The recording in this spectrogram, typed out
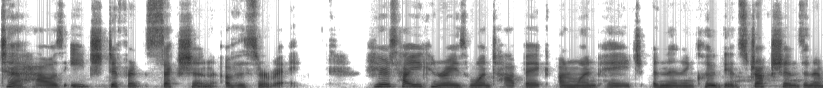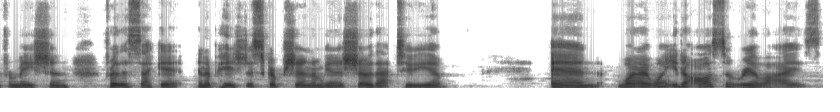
to house each different section of the survey. Here's how you can raise one topic on one page and then include the instructions and information for the second in a page description. I'm going to show that to you. And what I want you to also realize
